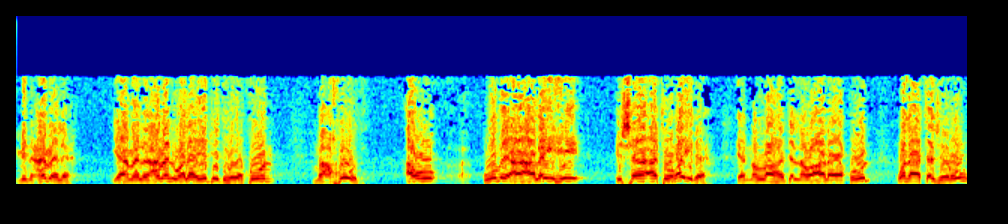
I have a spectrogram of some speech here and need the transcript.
من عمله. يعمل العمل ولا يجده يكون مأخوذ أو وضع عليه إساءة غيره لأن الله جل وعلا يقول ولا تزر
